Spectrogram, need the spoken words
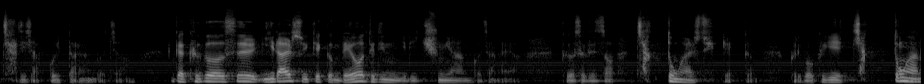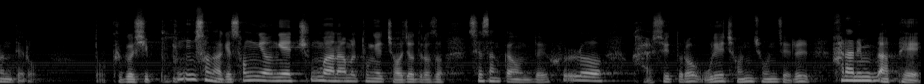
자리 잡고 있다는 거죠. 그러니까 그것을 일할 수 있게끔 내어드리는 일이 중요한 거잖아요. 그것을 그래서 작동할 수 있게끔 그리고 그게 작동하는 대로 또 그것이 풍성하게 성령의 충만함을 통해 젖어들어서 세상 가운데 흘러갈 수 있도록 우리의 전 존재를 하나님 앞에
